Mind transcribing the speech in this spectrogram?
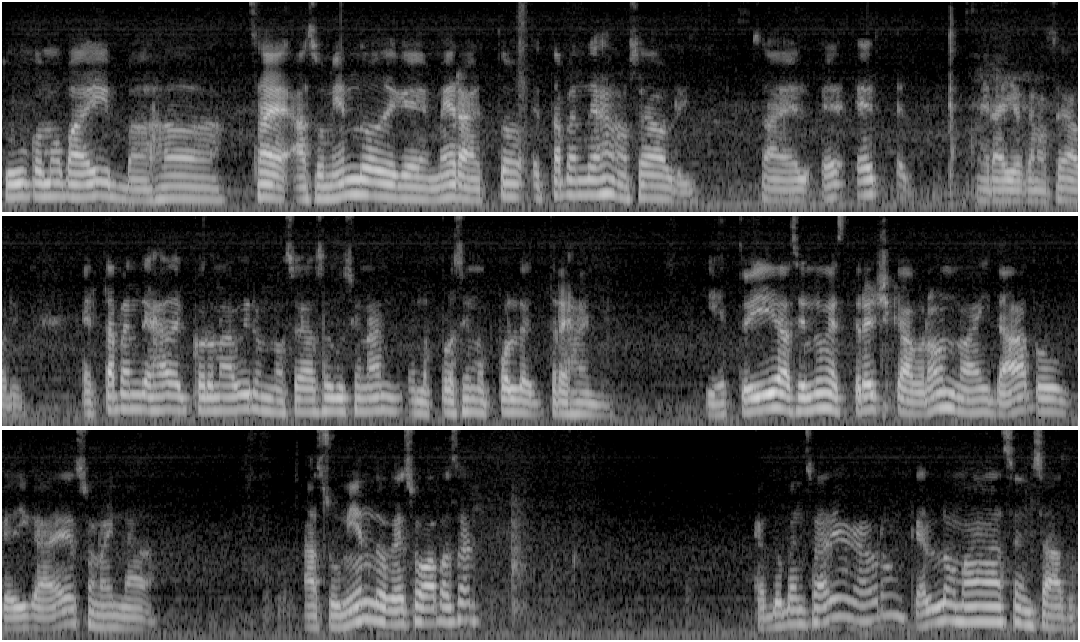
tú como país vas a... ¿Sabes? Asumiendo de que, mira, esto, esta pendeja no se va a abrir. O sea, el- el- el- el- mira yo que no se va a abrir. Esta pendeja del coronavirus no se va a solucionar en los próximos por tres años. Y estoy haciendo un stretch cabrón, no hay datos que diga eso, no hay nada. Asumiendo que eso va a pasar. ¿Qué tú pensarías, cabrón? ¿Qué es lo más sensato?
